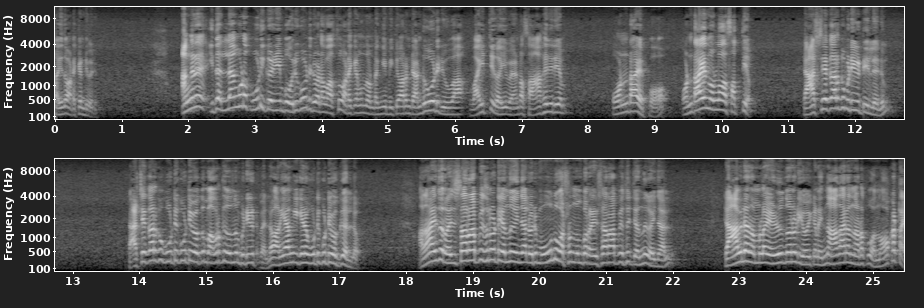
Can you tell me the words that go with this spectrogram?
സഹിതം അടയ്ക്കേണ്ടി വരും. അങ്ങനെ ഇതെല്ലാം കൂടെ കൂടിക്കഴിയുമ്പോൾ ഒരു കോടി രൂപയുടെ വസ്തു അടയ്ക്കണമെന്നുണ്ടെങ്കിൽ മിക്കവാറും രണ്ട് കോടി രൂപ വൈറ്റ് കൈ വേണ്ട സാഹചര്യം ഉണ്ടായപ്പോൾ ഉണ്ടായെന്നുള്ളതാണ് സത്യം. രാഷ്ട്രീയക്കാർക്ക് പിടികിട്ടിയില്ലേലും രാഷ്ട്രീയക്കാർക്ക് കൂട്ടിക്കൂട്ടി വെക്കുമ്പോൾ അവർക്ക് ഇതൊന്നും പിടികിട്ടും വല്ലതും അറിയാമെങ്കിൽ ഇങ്ങനെ കൂട്ടിക്കൂട്ടി വെക്കുമല്ലോ. അതായത് രജിസ്ട്രാർ ഓഫീസിലോട്ട് ചെന്ന് കഴിഞ്ഞാൽ ഒരു മൂന്ന് വർഷം മുമ്പ് രജിസ്ട്രാർ ഓഫീസിൽ ചെന്ന് കഴിഞ്ഞാൽ രാവിലെ നമ്മൾ എഴുതുന്നതിനോട് ചോദിക്കണം ഇന്ന് ആധാരം നടക്കുമോ നോക്കട്ടെ.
